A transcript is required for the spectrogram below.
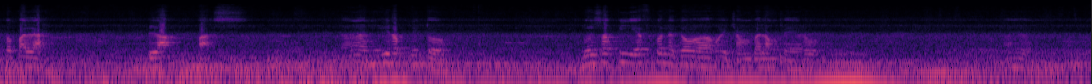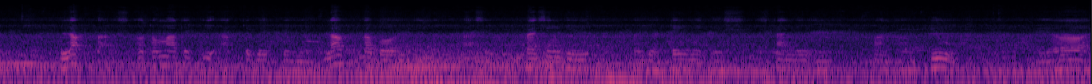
Ito pala. Black pass. Ah, ang ah, hirap nito. Doon sa PF ko nagawa ko, eh, tsamba lang pero. Lock pass. Automatically activate when you lock the ball it. Pressing D while your teammate is standing in front of you. Ayun.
